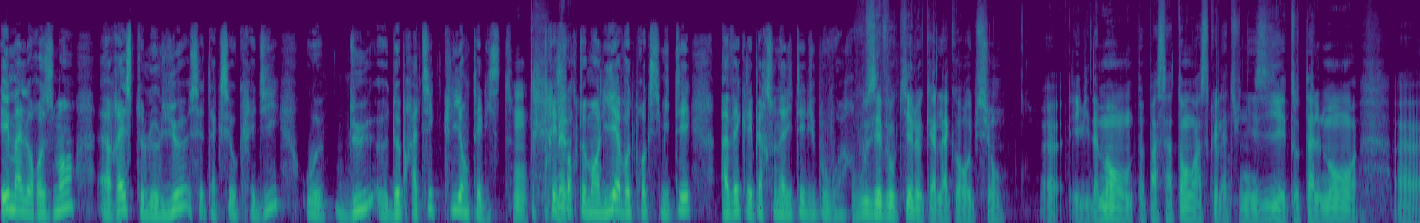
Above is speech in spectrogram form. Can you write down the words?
et malheureusement reste le lieu, cet accès au crédit, du, de pratiques clientéliste, hmm. très fortement lié à votre proximité avec les personnalités du pouvoir. Vous évoquiez le cas de la corruption. Euh, évidemment, on ne peut pas s'attendre à ce que la Tunisie ait totalement euh,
